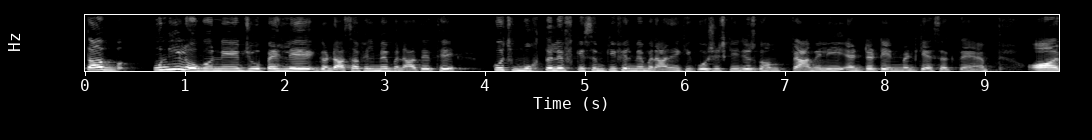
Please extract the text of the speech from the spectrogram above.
تب انہی لوگوں نے جو پہلے گنڈاسا فلمیں بناتے تھے، کچھ مختلف قسم کی فلمیں بنانے کی کوشش کی، جس کو ہم فیملی انٹرٹینمنٹ کہہ سکتے ہیں، اور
